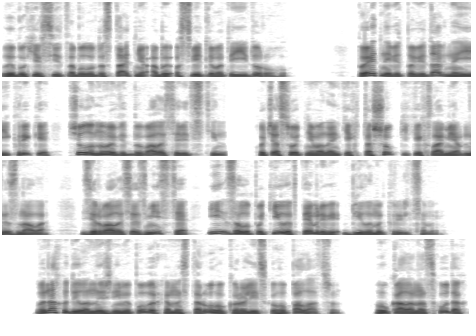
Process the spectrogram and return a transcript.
Вибухів світла було достатньо, аби освітлювати їй дорогу. Поет не відповідав на її крики, що луною відбивалися від стін, хоча сотні маленьких пташок, яких ламія не знала, зірвалися з місця і залопотіли в темряві білими крильцями. Вона ходила нижніми поверхами старого королівського палацу, гукала на сходах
